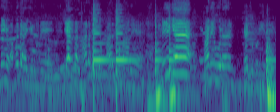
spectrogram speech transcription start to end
நீங்கள் அமைதியாக இருந்து எங்கள் நாடகத்தை பார்க்குமாறு மிக பணிவுடன் கேட்டுக்கொள்கிறேன்.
